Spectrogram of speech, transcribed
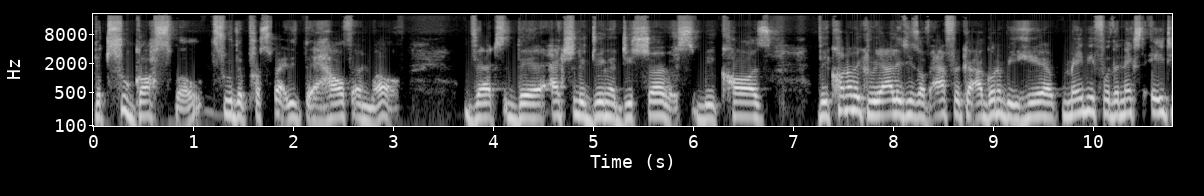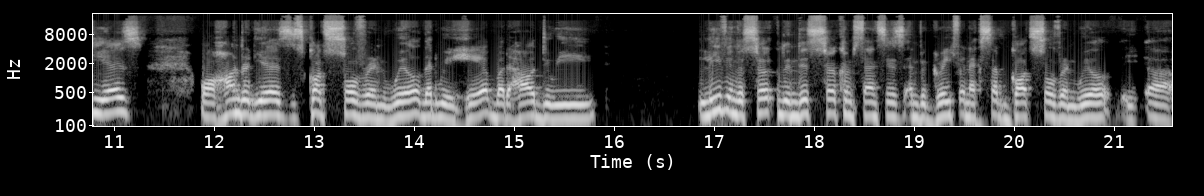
the true gospel through the prosperity, the health and wealth, that they're actually doing a disservice because the economic realities of Africa are going to be here maybe for the next 80 years or 100 years. It's God's sovereign will that we're here, but how do we live in the in these circumstances and be grateful and accept God's sovereign will uh,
